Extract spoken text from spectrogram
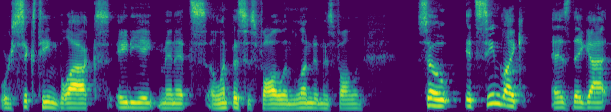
were 16 Blocks, 88 Minutes, Olympus Has Fallen, London Has Fallen. So it seemed like as they got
